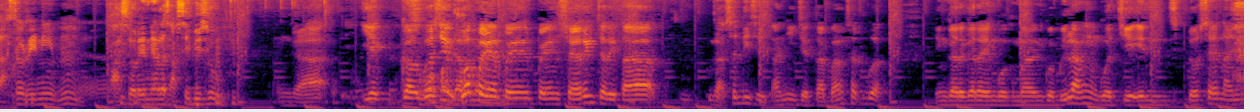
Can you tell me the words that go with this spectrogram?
kasur ini hmm. kasur ini adalah saksi bisu Enggak. Ya gua sih gua pengen, pengen pengen sharing cerita nggak sedih sih anjing cerita bangsat gua. Yang gara-gara yang gua kemarin gua bilang yang gua ciein dosen anjing.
